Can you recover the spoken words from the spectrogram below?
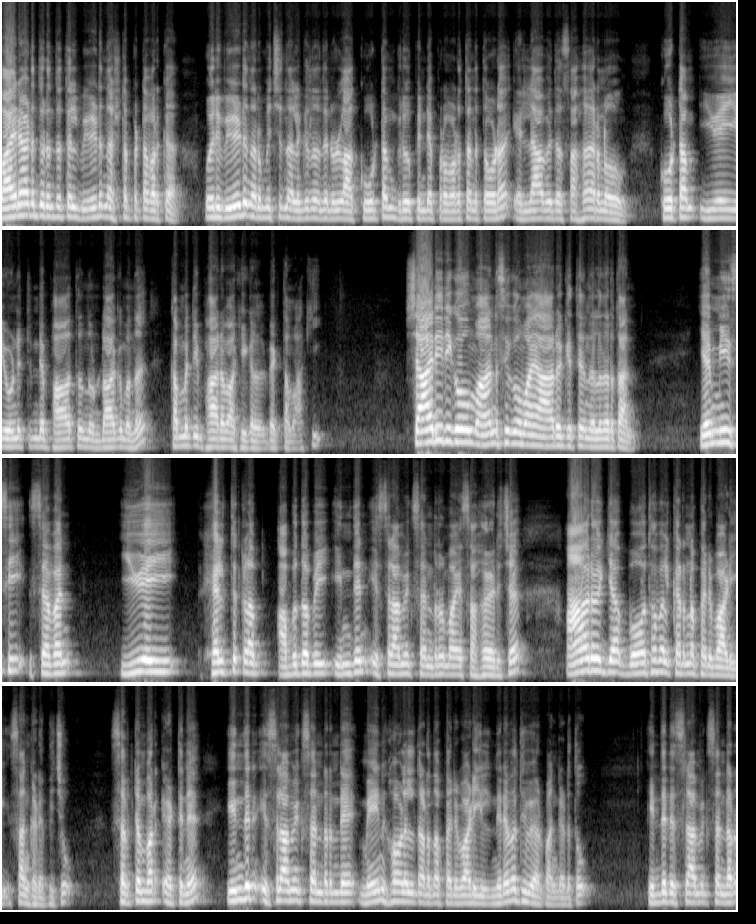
വയനാട് ദുരന്തത്തിൽ വീട് നഷ്ടപ്പെട്ടവർക്ക് ഒരു വീട് നിർമ്മിച്ച് നൽകുന്നതിനുള്ള കൂട്ടം ഗ്രൂപ്പിന്റെ പ്രവർത്തനത്തോട് എല്ലാവിധ സഹകരണവും കൂട്ടം യു എ യൂണിറ്റിന്റെ ഭാഗത്തു നിന്നുണ്ടാകുമെന്ന് കമ്മിറ്റി ഭാരവാഹികൾ വ്യക്തമാക്കി. ശാരീരികവും മാനസികവുമായ ആരോഗ്യത്തെ നിലനിർത്താൻ M E C seven U A E health club Abu Dhabi Indian Islamic സെന്ററുമായി സഹകരിച്ച് ആരോഗ്യ ബോധവൽക്കരണ പരിപാടി സംഘടിപ്പിച്ചു. സെപ്റ്റംബർ എട്ടിന് ഇന്ത്യൻ ഇസ്ലാമിക് സെന്ററിന്റെ മെയിൻ ഹാളിൽ നടന്ന പരിപാടിയിൽ നിരവധി പേർ പങ്കെടുത്തു. Indian Islamic centre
